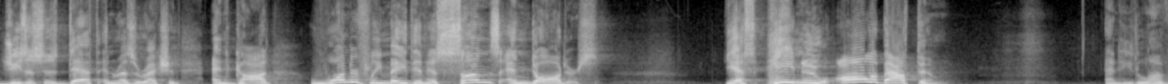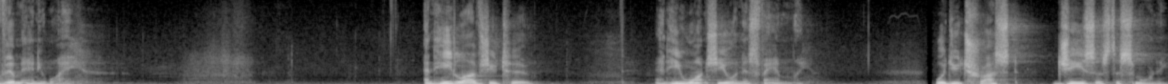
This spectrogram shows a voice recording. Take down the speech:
Jesus' death and resurrection. And God wonderfully made them his sons and daughters. Yes, he knew all about them. And he loved them anyway. And He loves you too. And He wants you in His family. Would you trust Jesus this morning?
